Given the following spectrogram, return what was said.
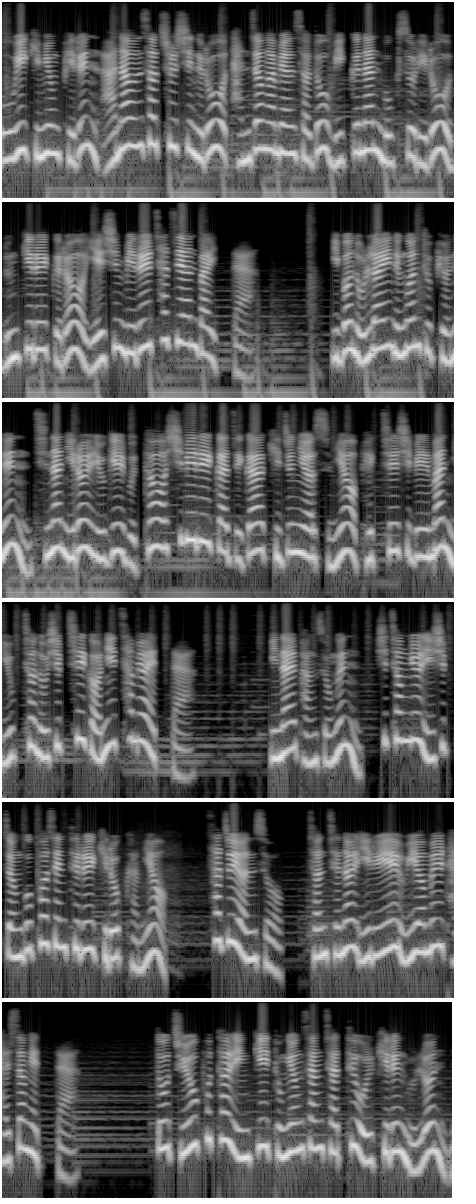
5위 김용필은 아나운서 출신으로 단정하면서도 미끈한 목소리로 눈길을 끌어 예신비를 차지한 바 있다. 이번 온라인 응원 투표는 지난 1월 6일부터 11일까지가 기준이었으며 171만 6,057건이 참여했다. 이날 방송은 시청률 20.9%를 기록하며 4주 연속 전 채널 1위의 위엄을 달성했다. 또 주요 포털 인기 동영상 차트 올킬은 물론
